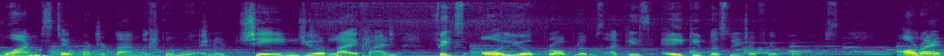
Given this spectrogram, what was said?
one step at a time is going to you know change your life and fix all your problems at least 80% of your problems. All right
